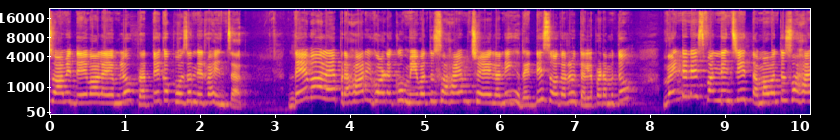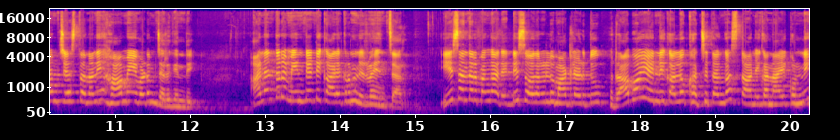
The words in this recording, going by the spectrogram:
స్వామి దేవాలయంలో ప్రత్యేక పూజ నిర్వహించారు. దేవాలయ ప్రహారీ గోడకు మీ వంతు సహాయం చేయాలని రెడ్డి సోదరులు తెలపడంతో వెంటనే స్పందించి తమ వంతు సహాయం చేస్తానని హామీ ఇవ్వడం జరిగింది. అనంతరం ఇంటింటి కార్యక్రమం నిర్వహించారు. ఈ సందర్భంగా రెడ్డి సోదరులు మాట్లాడుతూ రాబోయే ఎన్నికల్లో ఖచ్చితంగా స్థానిక నాయకుణ్ణి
